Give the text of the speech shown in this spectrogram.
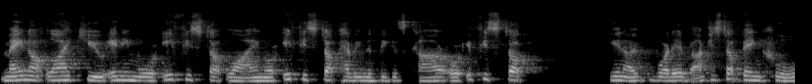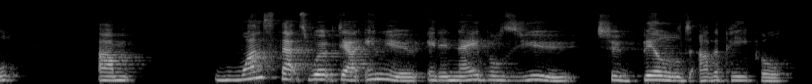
may not like you anymore if you stop lying or if you stop having the biggest car or if you stop, you know, whatever, if you stop being cool. Um, once that's worked out in you, it enables you to build other people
